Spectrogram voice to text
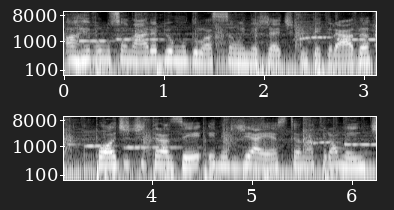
a revolucionária biomodulação energética integrada pode te trazer energia extra naturalmente,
